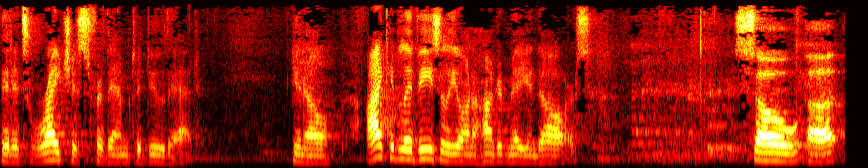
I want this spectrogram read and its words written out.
That it's righteous for them to do that. You know, I could live easily on $100 million. So uh,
